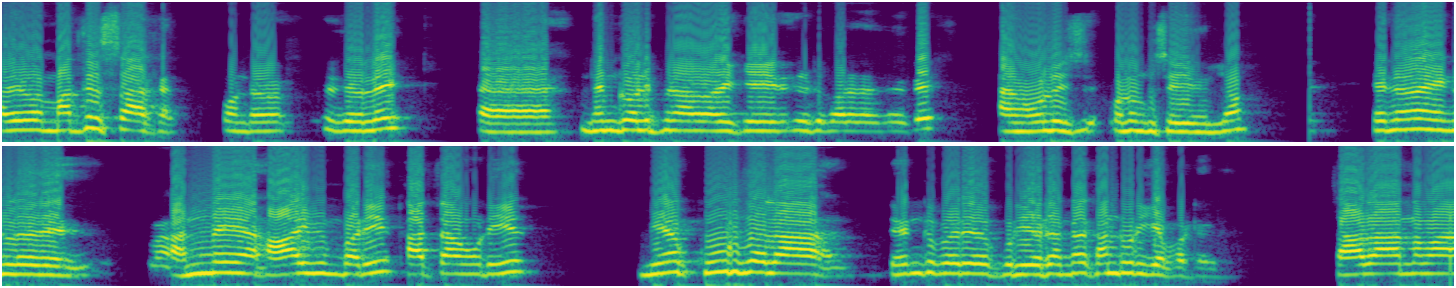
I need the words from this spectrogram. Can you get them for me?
அதேபோல் மதுசாக்கள் போன்ற இதுகளை டெங்கு ஒழிப்பு நடவடிக்கையில் ஈடுபடுவதற்கு நாங்கள் ஒழுங்கு செய்துள்ளோம். என்னன்னா எங்களது அண்மைய ஆய்வின்படி காத்தாங்குடியில் மிக கூடுதலா டெங்கு பெருகக்கூடிய இடங்கள் கண்டுபிடிக்கப்பட்டது. சாதாரணமா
